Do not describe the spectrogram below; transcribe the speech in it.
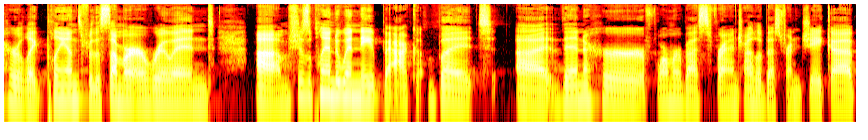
her like plans for the summer are ruined. Um, she has a plan to win Nate back, but uh, then her former best friend, childhood best friend Jacob,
